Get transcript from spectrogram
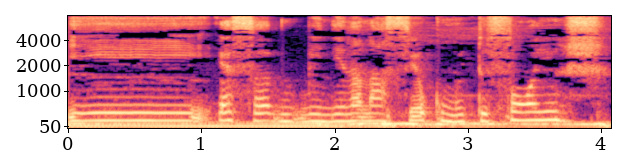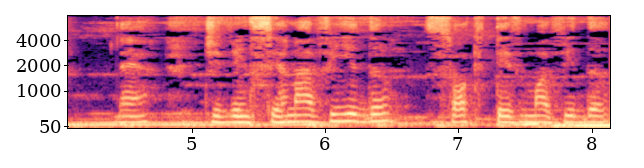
E essa menina nasceu com muitos sonhos, né, de vencer na vida, só que teve uma vida,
